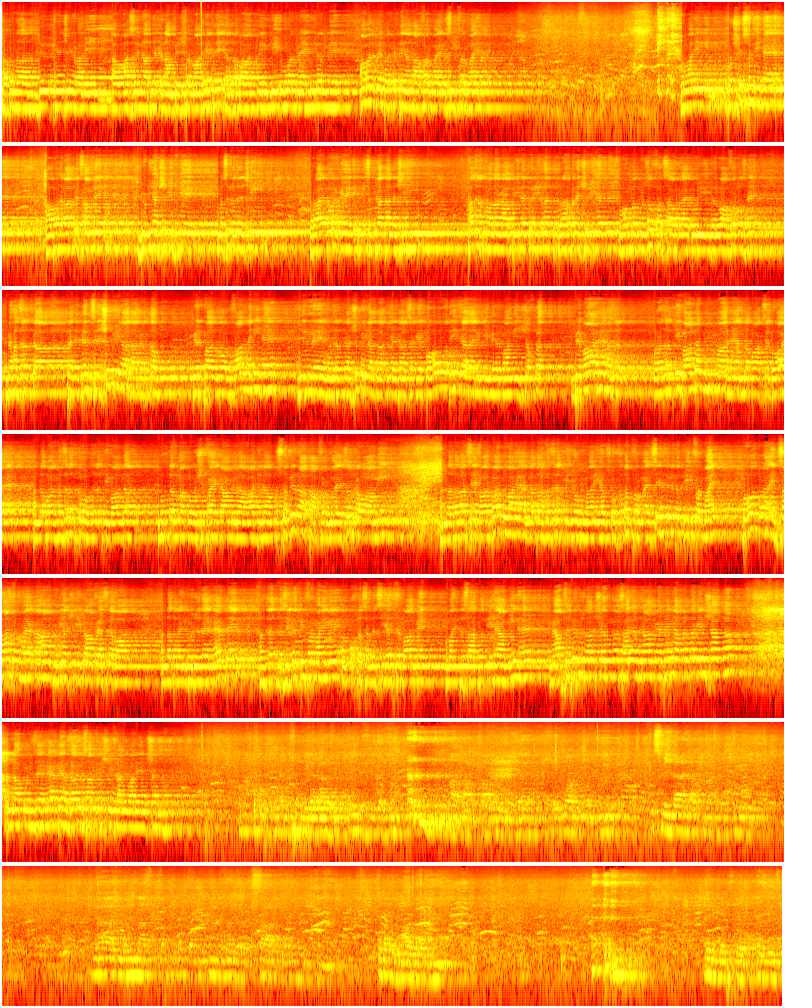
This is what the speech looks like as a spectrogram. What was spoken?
اپنا دل کھینچنے والی آواز میں نادیہ کلام پیش فرما رہے تھے۔ اللہ پاک ان کی عمر میں علم میں، عمل میں برکتیں عطا فرمائے، نصیب فرمائے۔ ہماری خوش قسمتی ہے، آپ حضرات کے سامنے جڑیا شریف کے مسند نشین، رائے پور کے سجادہ نشین حضرت مولانا پیر طریقت رہبر شریعت محمد مظفر صاحب رائے پوری جلوہ فروز ہیں۔ میں حضرت کا تہ دل سے شکریہ ادا کرتا ہوں۔ میرے پاس وہ الفاظ نہیں ہیں جن میں حضرت کا شکریہ ادا کیا جا سکے۔ بہت ہی زیادہ ان کی مہربانی، شفقت، بیمار ہیں حضرت۔ اور حضرت کی والدہ بھی بیمار ہیں، اللہ پاک سے دعا ہے۔ اللہ پاک حضرت کو، حضرت کی والدہ محترمہ کو شفا کاملہ، عاجلہ مستمر عطا فرمائے۔ سب کہو آمین۔ اللہ تعالیٰ سے بار بار دعا ہے۔ اللہ تعالیٰ حضرت کی جو بیماری ہے، اس کو ختم فرمائے، صحت میں تبدیل فرمائے۔ بہت بڑا احسان فرمایا، کہاں دنیا شریف کہاں فیصلہ آباد۔ اللہ تعالیٰ ان کو جزائے خیر دے۔ حضرت ذکر بھی فرمائیں گے اور مختصر نصیحت پھر بعد میں ہماری دستار بندی ہے۔ آمین ہے۔ میں آپ سے پھر گزارش کروں گا، سارے حضرات بیٹھیں گے آپ تک انشاءاللہ۔ اللہ آپ کو جزائے خیر دے، ہزاروں صاحب تشریف لانے والے ہیں انشاءاللہ۔ بسم الله الرحمن الرحيم يا أيها الناس اتقوا ربكم إن نزل الساعة صدق الله العظيم میرے عزیز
